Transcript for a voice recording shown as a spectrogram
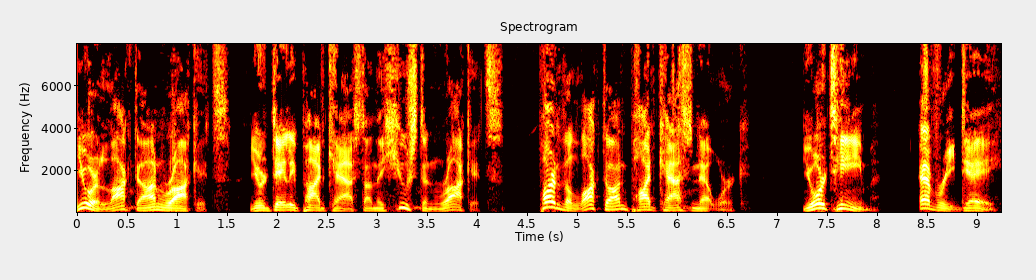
You are Locked On Rockets, your daily podcast on the Houston Rockets, part of the Locked On Podcast Network. Your team every day.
